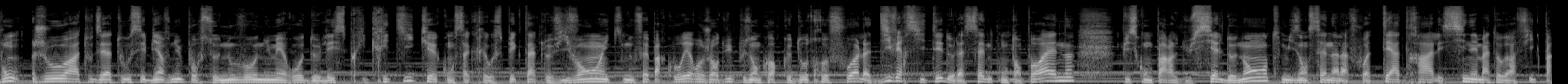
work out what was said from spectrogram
Bonjour à toutes et à tous et bienvenue pour ce nouveau numéro de l'Esprit critique consacré au spectacle vivant et qui nous fait parcourir aujourd'hui plus encore que d'autres fois la diversité de la scène contemporaine puisqu'on parle du ciel de Nantes, mise en scène à la fois théâtrale et cinématographique par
